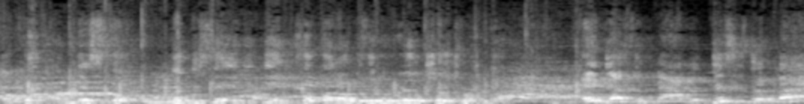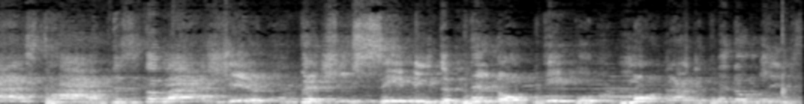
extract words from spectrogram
Okay, I missed that. Let me say it again because I thought I was in a real church right now. It doesn't matter. This is the last time, this is the last year that you see me depend on people more than I depend on Jesus.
